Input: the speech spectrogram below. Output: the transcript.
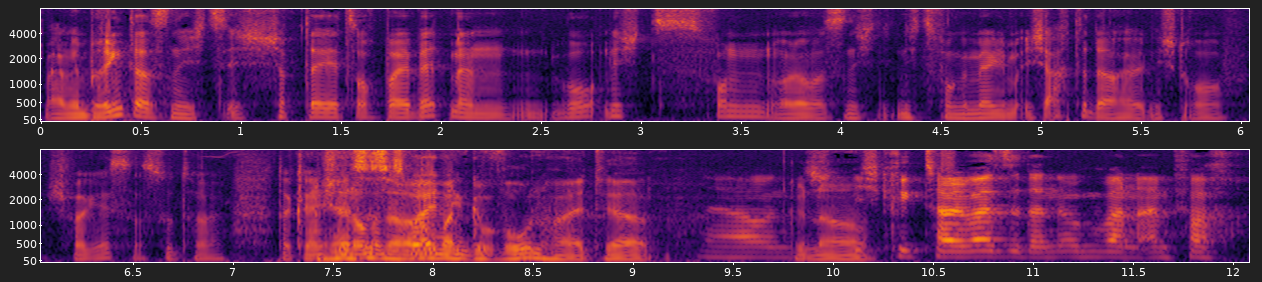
weil mir bringt das nichts. Ich habe da jetzt auch bei Batman überhaupt nichts von, oder was, nicht, nichts von gemerkt. Ich achte da halt nicht drauf. Ich vergesse das total. Da kann ich ja, ja noch das ist auch immer eine Gewohnheit, ja. Ja, und genau. ich, ich krieg teilweise dann irgendwann einfach,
